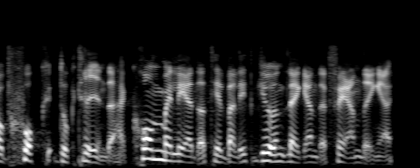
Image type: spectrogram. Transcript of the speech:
av chockdoktrin. Det här kommer leda till väldigt grundläggande förändringar.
